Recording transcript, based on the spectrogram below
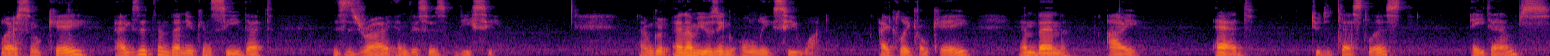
press OK, exit, and then you can see that this is dry and this is DC. I'm and I'm using only C1. I click OK, and then I add to the test list 8 amps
